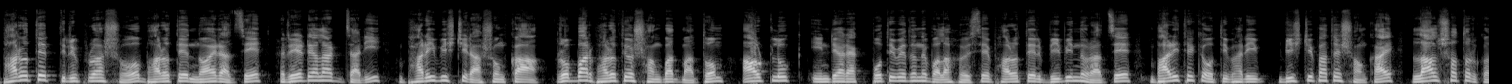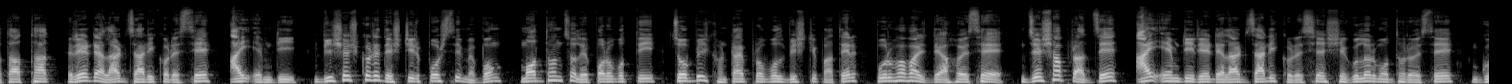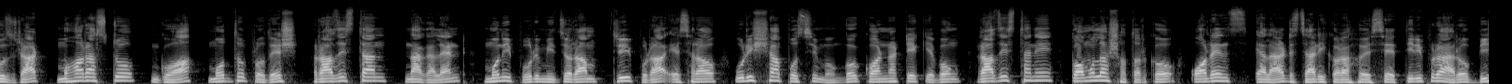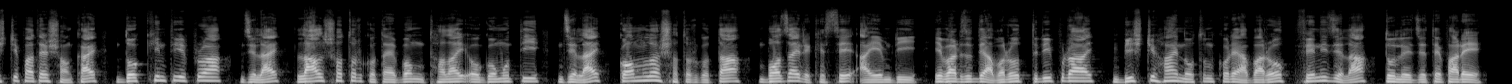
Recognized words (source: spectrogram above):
ভারতের ত্রিপুরা সহ ভারতের নয় রাজ্যে রেড অ্যালার্ট জারি, ভারী বৃষ্টির আশঙ্কা। রোববার ভারতীয় সংবাদ মাধ্যম আউটলুক ইন্ডিয়ার এক প্রতিবেদনে বলা হয়েছে, ভারতের বিভিন্ন রাজ্যে ভারী থেকে অতি ভারী বৃষ্টিপাতের সংখ্যায় লাল সতর্কতা অর্থাৎ রেড অ্যালার্ট জারি করেছে আইএমডি বিশেষ করে দেশটির পশ্চিম এবং মধ্যাঞ্চলে পরবর্তী চব্বিশ ঘন্টায় প্রবল বৃষ্টিপাতের পূর্বাভাস দেওয়া হয়েছে। যেসব রাজ্যে আইএমডি রেড অ্যালার্ট জারি করেছে, সেগুলোর মধ্যে রয়েছে গুজরাট, মহারাষ্ট্র, গোয়া, মধ্যপ্রদেশ রাজস্থান, নাগাল্যান্ড, মণিপুর, মিজোরাম, ত্রিপুরা, এছাড়াও উড়িষ্যা, পশ্চিমবঙ্গ, কর্ণাটক এবং রাজস্থানে কমলা সতর্ক অরেঞ্জ অ্যালার্ট জারি করা হয়েছে। ত্রিপুরা আরও বৃষ্টিপাতের সংখ্যায় দক্ষিণ ত্রিপুরা জেলায় লাল সতর্কতা এবং ধলাই ও গোমতী জেলায় কমলা সতর্কতা বজায় রেখেছে আইএমডি। এবার যদি আবারও ত্রিপুরায় বৃষ্টি হয়, নতুন করে আবারও ফেনী জেলা তুলে যেতে পারে।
